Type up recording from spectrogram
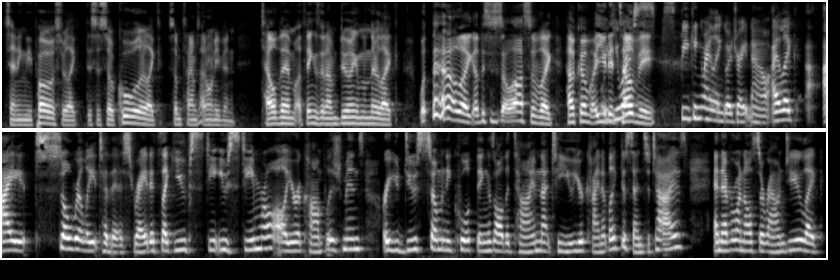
sending me posts or like this is so cool or like sometimes I don't even tell them things that I'm doing and then they're like what the hell? Like, oh, this is so awesome. Like, how come you didn't you tell me? Speaking my language right now. I like, I so relate to this, right? It's like you ste- you steamroll all your accomplishments or you do so many cool things all the time that to you, you're kind of like desensitized and everyone else around you, like,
